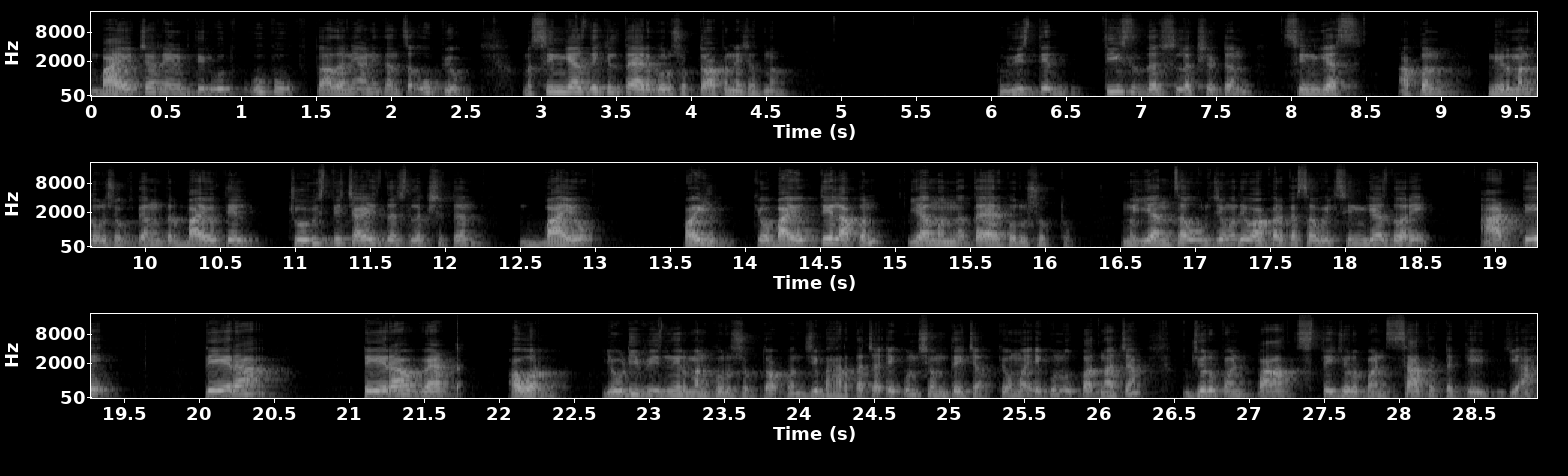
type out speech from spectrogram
बायोचार निर्मितील उप उप उत्पादने आणि त्यांचा उपयोग. मग सिनगॅस देखील तयार करू शकतो आपण याच्यातनं. वीस ते तीस दशलक्ष टन सिनगॅस आपण निर्माण करू शकतो. त्यानंतर बायोतेल चोवीस ते चाळीस दशलक्ष टन बायो ऑइल किंवा बायोतेल आपण यामधनं तयार करू शकतो. मग यांचा ऊर्जेमध्ये वापर कसा होईल? सिनगॅसद्वारे आठ ते तेरा टेरा वॅट आवर एवढी वीज निर्माण करू शकतो आपण जी भारताच्या एकूण क्षमतेच्या किंवा एकूण उत्पादनाच्या झिरो पॉईंट पाच ते झिरो पॉईंट सात टक्के इतकी आहे.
